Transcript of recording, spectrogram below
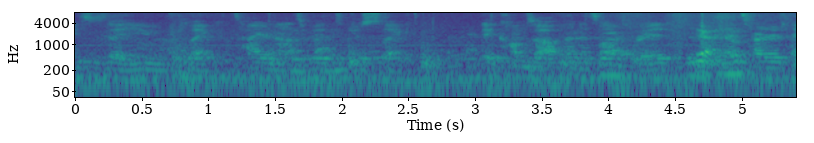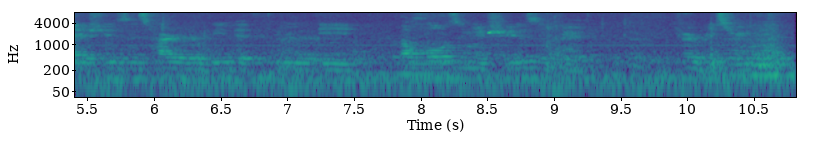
pieces that you like tie your knots with just like it comes off and it's all frayed? Yeah. And it's harder to tie your shoes and it's harder to weave it through the, the holes in your shoes if you're if you're restringing.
